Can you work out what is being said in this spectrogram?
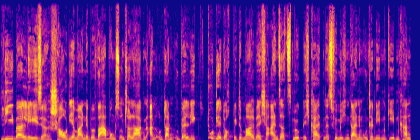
Lieber Leser, schau dir meine Bewerbungsunterlagen an und dann überleg du dir doch bitte mal, welche Einsatzmöglichkeiten es für mich in deinem Unternehmen geben kann.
